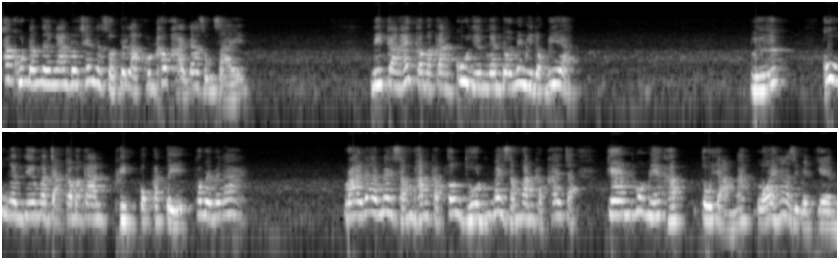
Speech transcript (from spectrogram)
ถ้าคุณดำเนินงานโดยใช้เงินสดเป็นหลักคุณเข้าข่ายน่าสงสัย มีการให้กรรมการกู้ยืมเงินโดยไม่มีดอกเบี้ย หรือกู้เงินยืมมาจากกรรมการผิดปกติก็เป็นไม่ได้ รายได้ไม่สัมพันธ์กับต้นทุนไม่สัมพันธ์กับค่าใช้จ่ายเกณฑ์พวกนี้ครับ ตัวอย่างนะร้อยห้าสิบเอ็ดเกณฑ์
